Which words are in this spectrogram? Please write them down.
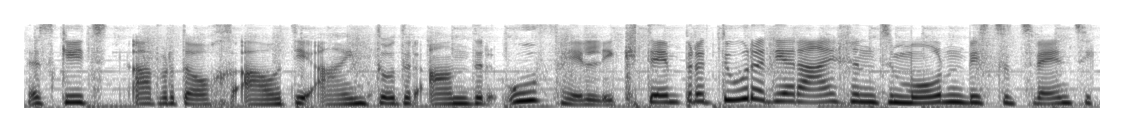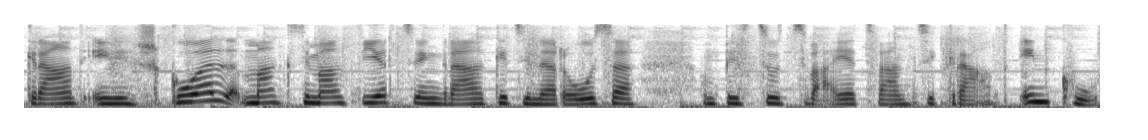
Es gibt aber doch auch die ein oder andere Aufhellung. Temperaturen die erreichen morgen bis zu 20 Grad in Schkuhl, maximal 14 Grad gibt es in Arosa und bis zu 22 Grad in Chur.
